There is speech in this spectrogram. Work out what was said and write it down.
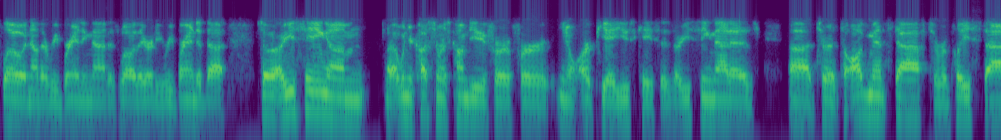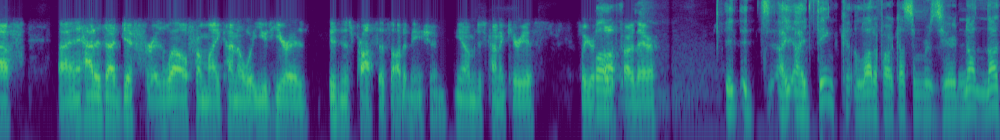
Flow, and now they're rebranding that as well. They already rebranded that. So, are you seeing um, uh, when your customers come to you for for you know RPA use cases? Are you seeing that as uh, to to augment staff, to replace staff, uh, and how does that differ as well from like kind of what you'd hear as business process automation? You know, I'm just kind of curious what your well, thoughts are there. It, it I, I think a lot of our customers here not not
